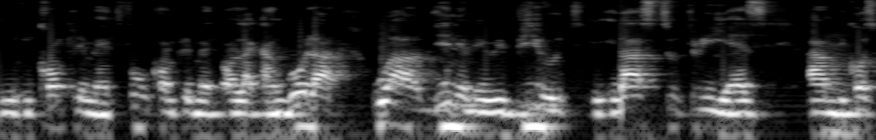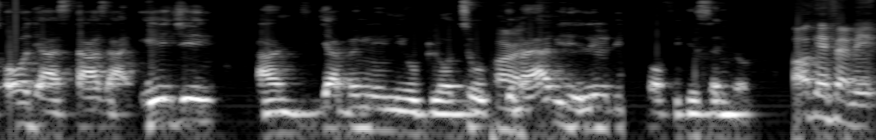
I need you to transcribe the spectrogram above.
in complement, full complement, unlike Angola, who are in a rebuild in the last two three years um, mm. because all their stars are aging and they are bringing in new blood. So all they right. might have it a little bit tough against Senegal. Okay, Femi,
